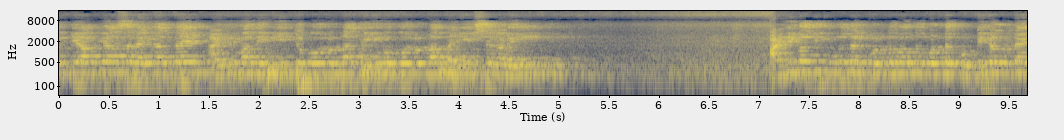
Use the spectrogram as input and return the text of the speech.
വിദ്യാഭ്യാസ രംഗത്തെ അഴിമതി നീറ്റ് പോലുള്ള ടീം പോലുള്ള പരീക്ഷകളിൽ അഴിമതി കൂടുതൽ കൊണ്ടുവന്നുകൊണ്ട് കുട്ടികളുടെ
